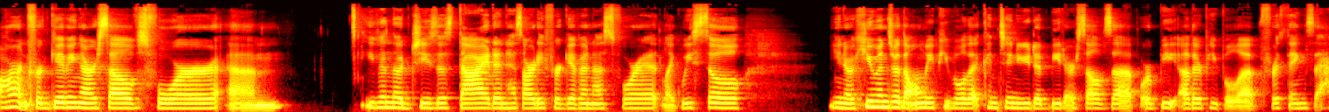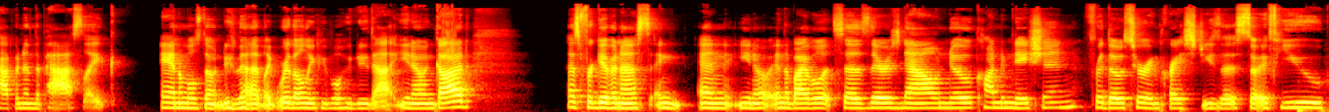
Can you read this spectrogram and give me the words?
aren't forgiving ourselves for um even though Jesus died and has already forgiven us for it like we still you know humans are the only people that continue to beat ourselves up or beat other people up for things that happened in the past. Like animals don't do that. Like we're the only people who do that you know and God has forgiven us. And and you know in the bible it says there is now no condemnation for those who are in christ jesus. So if you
